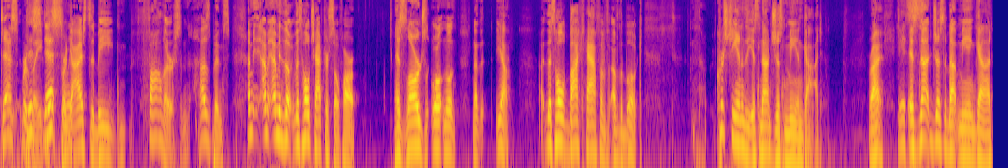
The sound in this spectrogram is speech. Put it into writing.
desperately This- for guys to be fathers and husbands. I mean, I mean, I mean, look, this whole chapter so far has largely, well, no, not that, yeah, this whole back half of, of the book. Christianity is not just me and God, right? It's- it's not just about me and God.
